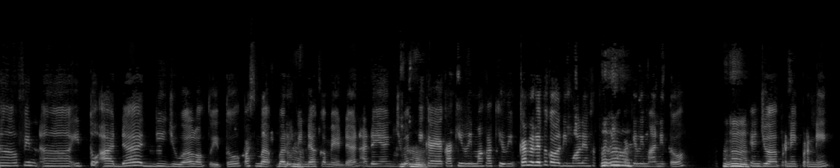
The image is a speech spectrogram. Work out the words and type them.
uh, Vin uh, itu ada dijual waktu itu pas Mbak baru mm. pindah ke Medan ada yang jual mm. di kayak kaki lima kaki lima kan ada tuh kalau di mall yang kaki lima mm. kaki limaan itu mm. yang jual pernik pernik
